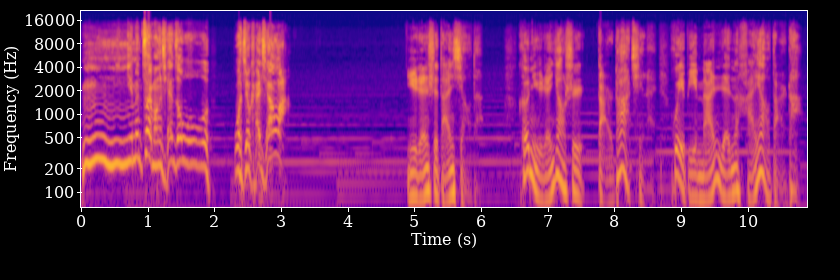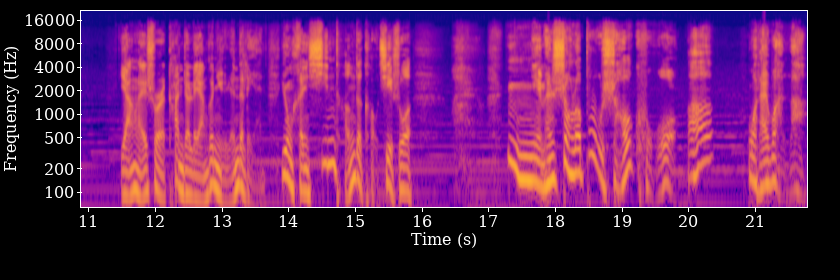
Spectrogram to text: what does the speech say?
你你们再往前走，我我我就开枪了。”女人是胆小的，可女人要是胆儿大起来，会比男人还要胆儿大。杨来顺看着两个女人的脸，用很心疼的口气说：“你们受了不少苦啊，我来晚了。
